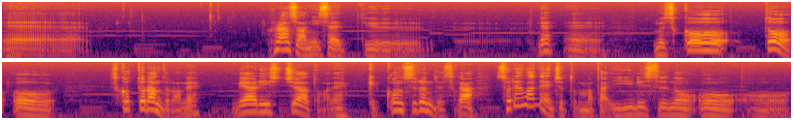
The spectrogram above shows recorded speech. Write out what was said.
えー、フランスは2世っていうね、えー、息子とスコットランドのねメアリー・スチュアートがね結婚するんですがそれはねちょっとまたイギリスの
